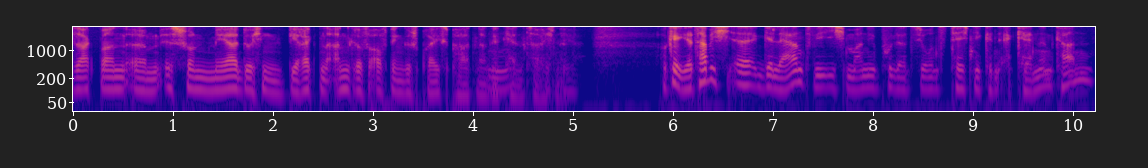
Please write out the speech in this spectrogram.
sagt man, ähm, ist schon mehr durch einen direkten Angriff auf den Gesprächspartner mhm, gekennzeichnet. Okay, jetzt habe ich äh, gelernt, wie ich Manipulationstechniken erkennen kann,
